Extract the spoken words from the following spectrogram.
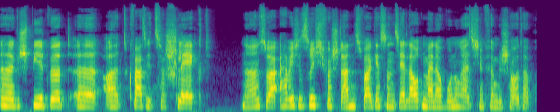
äh, gespielt wird, äh, quasi zerschlägt. Ne? So habe ich es richtig verstanden. Es war gestern sehr laut in meiner Wohnung, als ich den Film geschaut habe.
